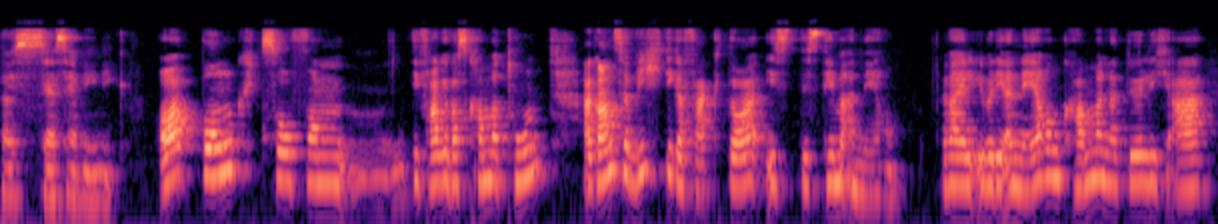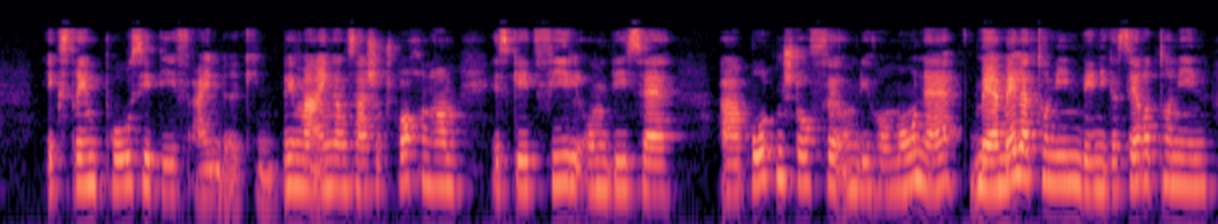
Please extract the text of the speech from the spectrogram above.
Da ist sehr, sehr wenig. Ein Punkt so von die Frage, was kann man tun? Ein ganz wichtiger Faktor ist das Thema Ernährung. Weil über die Ernährung kann man natürlich auch extrem positiv einwirken. Wie wir eingangs auch schon gesprochen haben, es geht viel um diese äh, Botenstoffe, um die Hormone, mehr Melatonin, weniger Serotonin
